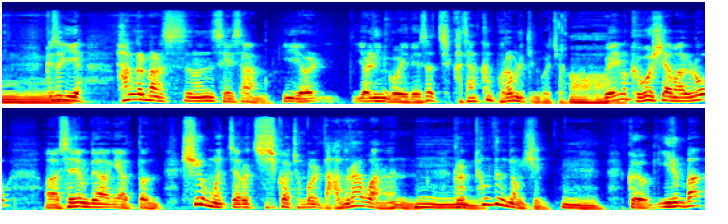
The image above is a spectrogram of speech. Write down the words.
음. 그래서 이 한글만 쓰는 세상, 이 열, 열린 거에 대해서 가장 큰 보람을 느끼는 거죠. 아. 왜냐하면 그것이야말로 어, 세종대왕의 어떤 쉬운 문자로 지식과 정보를 나누라고 하는 음. 그런 평등 정신, 음. 그 이른바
